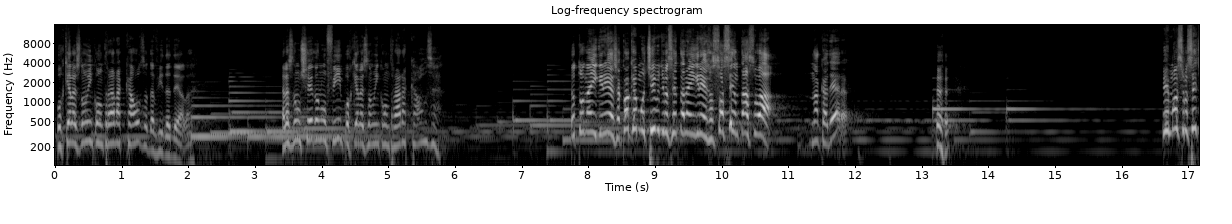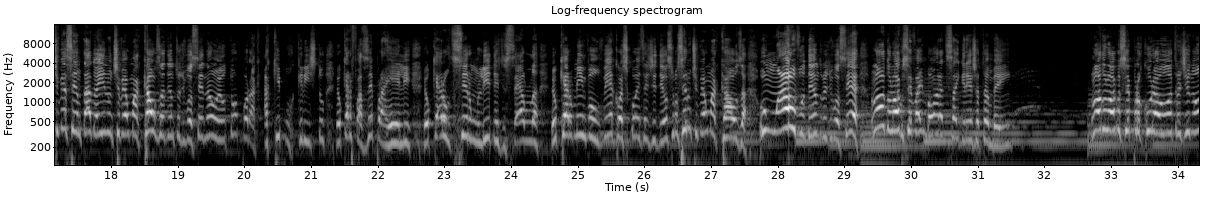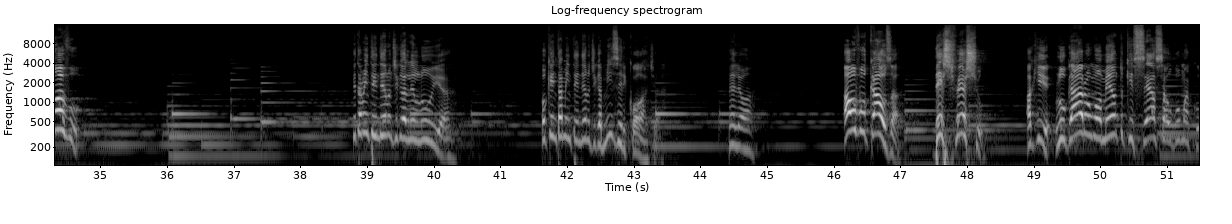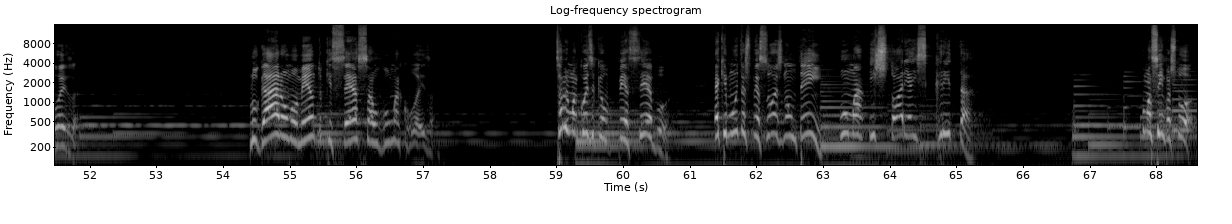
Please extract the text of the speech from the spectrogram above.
Porque elas não encontraram a causa da vida dela. Elas não chegam no fim porque elas não encontraram a causa. Eu estou na igreja. Qual é o motivo de você estar na igreja? Só sentar sua na cadeira? Irmão, se você estiver sentado aí e não tiver uma causa dentro de você, não, eu estou aqui por Cristo, eu quero fazer para Ele, eu quero ser um líder de célula, eu quero me envolver com as coisas de Deus. Se você não tiver uma causa, um alvo dentro de você, logo, logo você vai embora dessa igreja também. Logo, logo você procura outra de novo. Quem está me entendendo, diga aleluia. Ou quem está me entendendo, diga misericórdia. Melhor. Alvo causa, desfecho. Aqui, lugar ou momento que cessa alguma coisa. Lugar ou momento que cessa alguma coisa. Sabe uma coisa que eu percebo? É que muitas pessoas não têm uma história escrita. Como assim, pastor?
